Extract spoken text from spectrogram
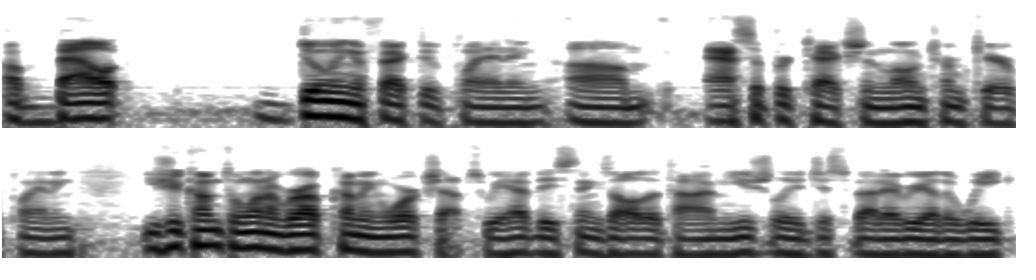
about doing effective planning, um, asset protection, long term care planning, you should come to one of our upcoming workshops. We have these things all the time, usually just about every other week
